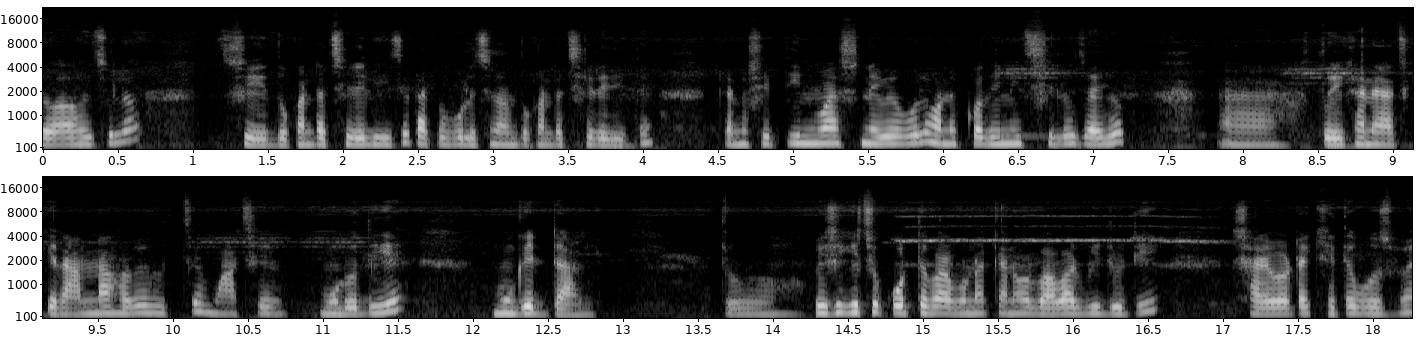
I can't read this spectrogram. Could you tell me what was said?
দেওয়া হয়েছিল, সে দোকানটা ছেড়ে দিয়েছে। তাকে বলেছিলাম দোকানটা ছেড়ে দিতে। কেন সে তিন মাস নেবে বলে অনেক কদিনই ছিল, যাই হোক। তো এখানে আজকে রান্না হবে হচ্ছে মাছের মুড়ো দিয়ে মুগের ডাল। তো বেশি কিছু করতে পারব না, কেন ওর বাবার বি ডিউটি সাড়ে বারোটায় খেতে বসবে,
